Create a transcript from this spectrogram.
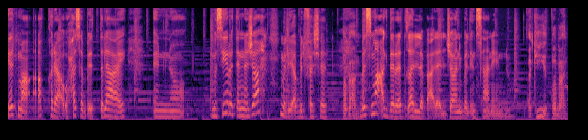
قد ما أقرأ وحسب اطلاعي إنه مسيرة النجاح مليئة بالفشل. طبعا. بس ما أقدر أتغلب على الجانب الإنساني إنه أكيد طبعا.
